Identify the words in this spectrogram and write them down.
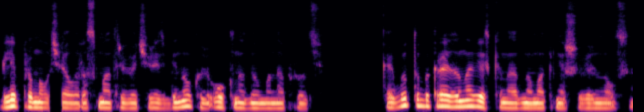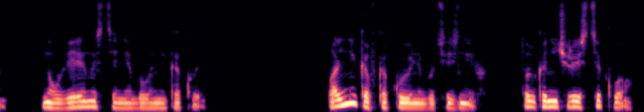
Глеб промолчал, рассматривая через бинокль окна дома напротив. Как будто бы край занавески на одном окне шевельнулся, но уверенности не было никакой. Пальников какую-нибудь из них, только не через стекло.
